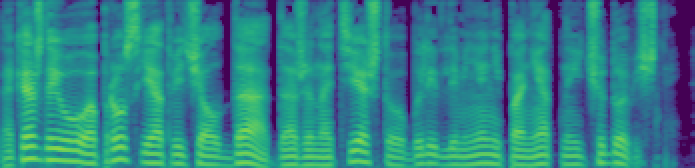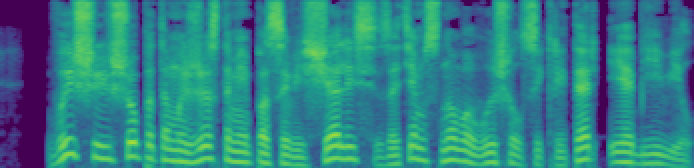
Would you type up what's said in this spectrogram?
На каждый его вопрос я отвечал «да», даже на те, что были для меня непонятны и чудовищны. Высшие шепотом и жестами посовещались, затем снова вышел секретарь и объявил.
